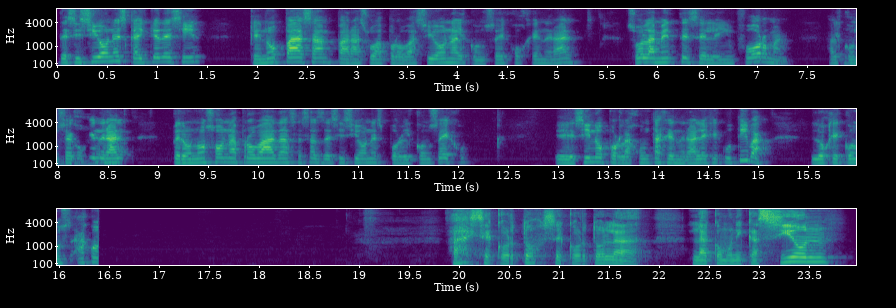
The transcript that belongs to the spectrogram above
Decisiones que hay que decir que no pasan para su aprobación al Consejo General, solamente se le informan al Consejo General pero no son aprobadas esas decisiones por el Consejo, eh, sino por la Junta General Ejecutiva, lo que ha Ay, se cortó, se cortó la, la comunicación,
